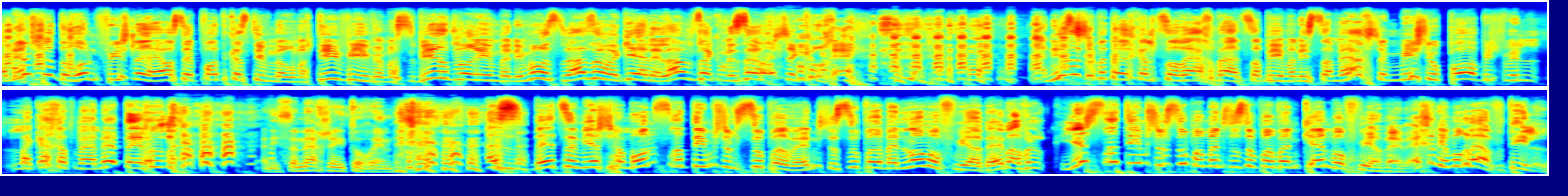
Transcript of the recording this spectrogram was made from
אני אוהב שדורון פישלר היה עושה פודקאסטים נורמטיביים ומסביר דברים בנימוס, ואז הוא מגיע ללמזק וזה מה שקורה. אני זה שבדרך כלל צורח בעצבים, אני שמח שמישהו פה בשביל לקחת מהנטל. אני שמח שאני תורם. אז בעצם יש המון סרטים של סופרמן, שסופרמן לא מופיע בהם, אבל יש סרטים של סופרמן שסופרמן כן מופיע בהם. איך אני אמור להבדיל?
